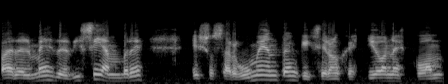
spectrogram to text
para el mes de diciembre, ellos argumentan que hicieron gestiones con,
